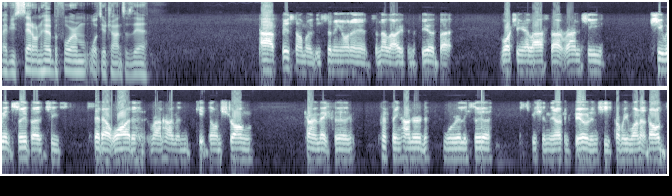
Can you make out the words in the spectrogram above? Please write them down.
have you sat on her before, and what's your chances there? Uh, first time I'd be sitting on her. It's another open field, but watching her last start run, she she went super. She set out wide and run home and kept on strong. Coming back to 1500 will really suit her, especially in the open field, and she's probably won at odds.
